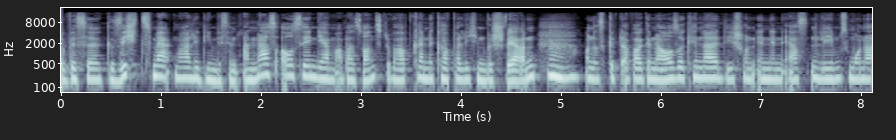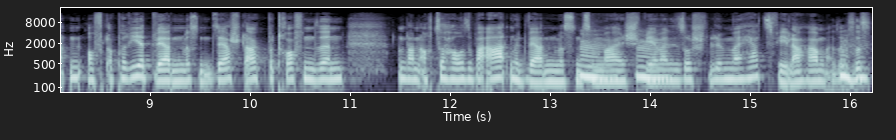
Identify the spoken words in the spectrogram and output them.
gewisse Gesichtsmerkmale, die ein bisschen anders aussehen, die haben aber sonst überhaupt keine körperlichen Beschwerden. Mhm. Und es gibt aber genauso Kinder, die schon in den ersten Lebensmonaten oft operiert werden müssen, sehr stark betroffen sind und dann auch zu Hause beatmet werden müssen, mhm. zum Beispiel, mhm. weil sie so schlimme Herzfehler haben. Also es mhm. ist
